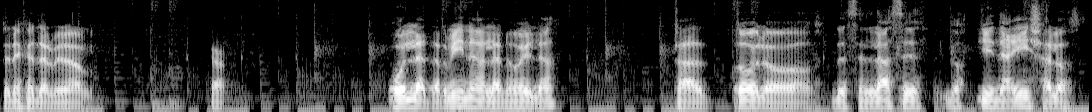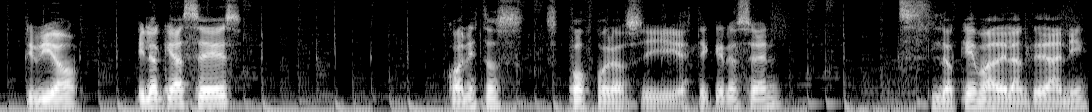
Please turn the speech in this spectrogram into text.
Tenés que terminarlo. Paul la termina, la novela. Ya todos los desenlaces los tiene ahí, ya los escribió. Y lo que hace es, con estos fósforos y este querosén, lo quema delante de Annie.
